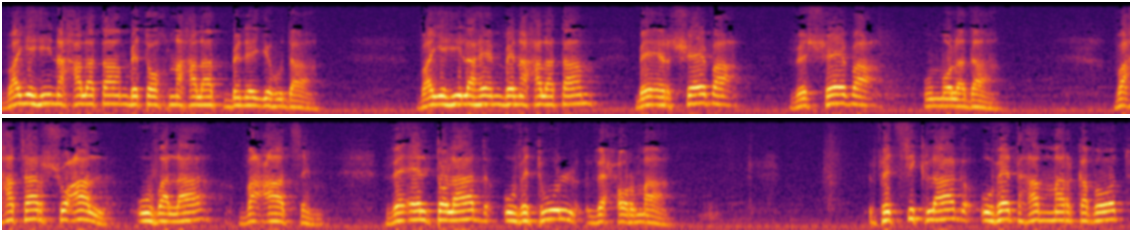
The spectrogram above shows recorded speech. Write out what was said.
ויהי נחלתם בתוך נחלת בני יהודה. ויהי להם בנחלתם באר שבע ושבע ומולדה. וחצר שועל ובלה ועצם, ואל תולד ובתול וחורמה. וצקלג ובית המרכבות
